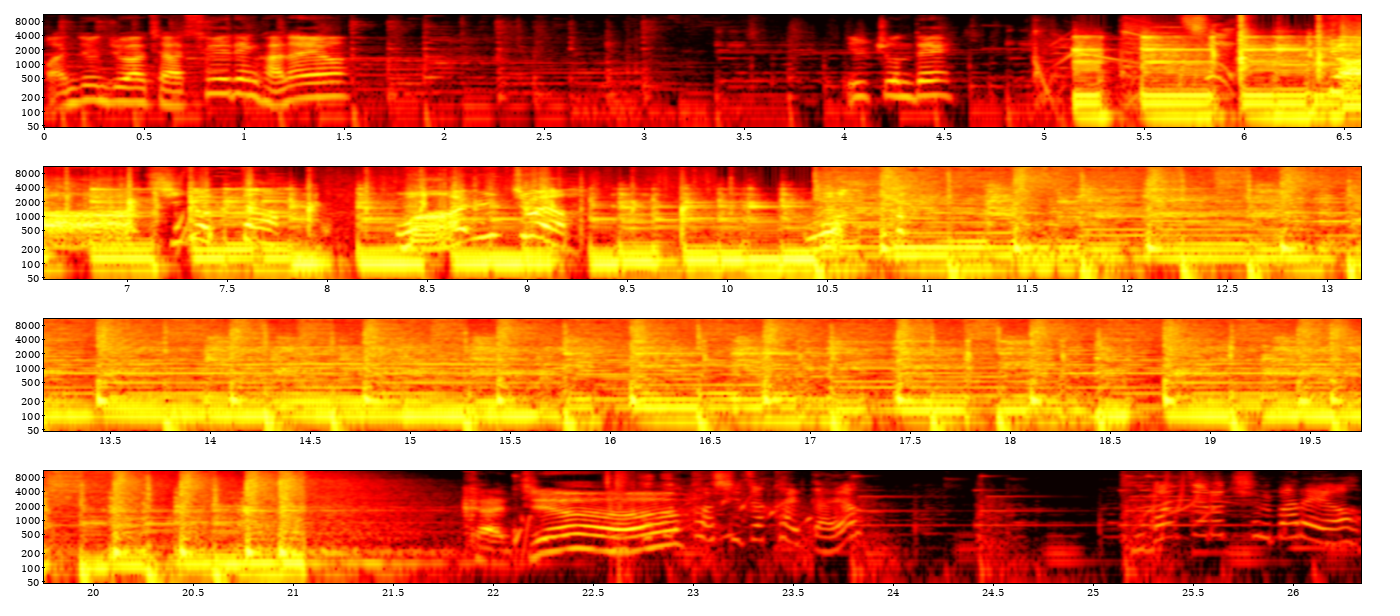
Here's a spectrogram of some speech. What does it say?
완전 좋아. 자, 스웨덴 가나요? 1조인데? 7 야, 지렸다! 와, 1조야! 와. 가자. 부터 시작할까요? 두 번째로 출발해요.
